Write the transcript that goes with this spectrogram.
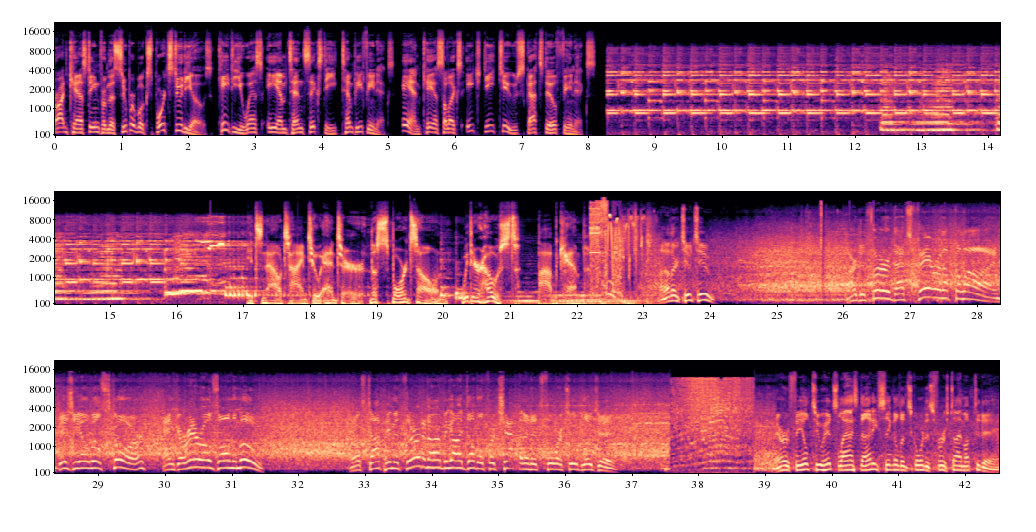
Broadcasting from the Superbook Sports Studios, KDUS AM 1060 Tempe Phoenix and KSLX HD2 Scottsdale Phoenix. It's now time to enter the Sports Zone with your host, Bob Kemp. Another 2 2. Hard to third. That's fair and. Biggio will score, and Guerrero's on the move. They'll stop him at third, an RBI double for Chapman, and it's 4-2 Blue Jays. Merrifield, two hits last night. He singled and scored his first time up today.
